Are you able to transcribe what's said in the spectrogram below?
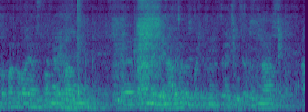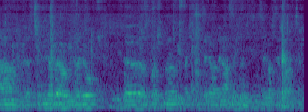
zopakovali a připomněli hlavní eh, parametry návrhu rozpočtu na rok 2018 a střednědobého výhledu eh, rozpočtu na roky 2019 až 2022.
